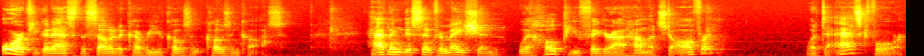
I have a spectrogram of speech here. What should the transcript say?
or if you can ask the seller to cover your closing costs. Having this information will help you figure out how much to offer, what to ask for,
